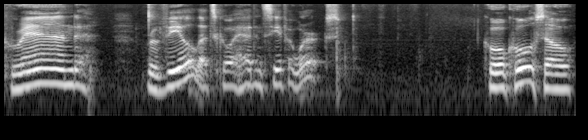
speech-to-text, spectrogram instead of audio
grand reveal. Let's go ahead and see if it works. Cool, cool. So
